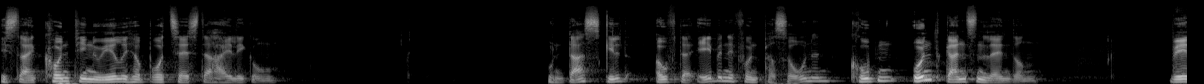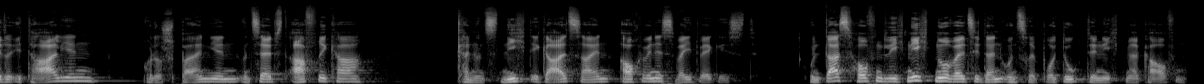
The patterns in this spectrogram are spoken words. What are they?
ist ein kontinuierlicher Prozess der Heiligung. Und das gilt auf der Ebene von Personen, Gruppen und ganzen Ländern. Weder Italien oder Spanien und selbst Afrika kann uns nicht egal sein, auch wenn es weit weg ist. Und das hoffentlich nicht nur, weil sie dann unsere Produkte nicht mehr kaufen,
